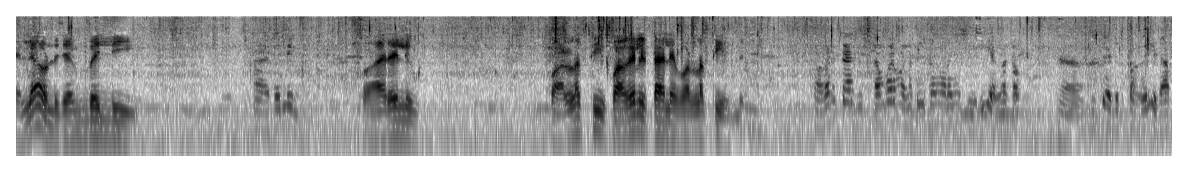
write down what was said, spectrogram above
എല്ലാം ഉണ്ട്. ചെമ്പല്ലി പരലും. വള്ളത്തി പകലിട്ടാലേ വള്ളത്തിയുണ്ട് പകരത്താൻ ഇഷ്ടം പോലെ പണത്തിൽ ഇട്ടെന്ന് പറഞ്ഞ് ശരിയാ കേട്ടോ. എടുത്ത് പകലിടാൻ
